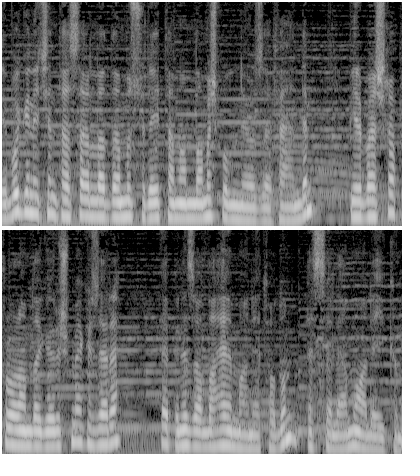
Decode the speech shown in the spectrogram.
E, bugün için tasarladığımız süreyi tamamlamış bulunuyoruz efendim. Bir başka programda görüşmek üzere. Hepiniz Allah'a emanet olun. Esselamu Aleyküm.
